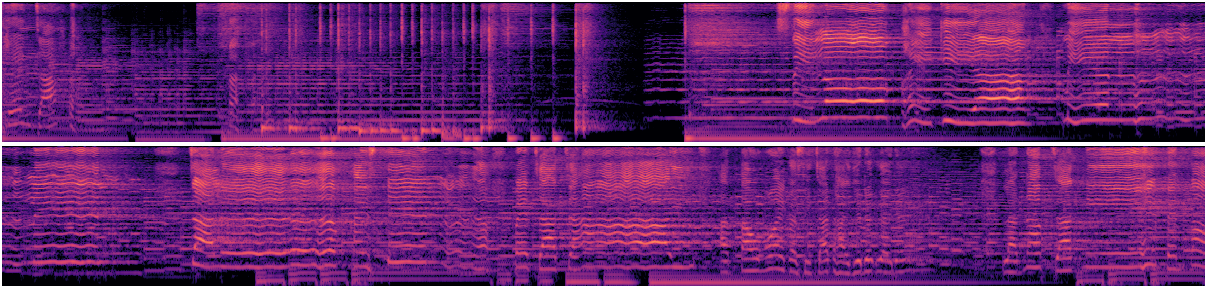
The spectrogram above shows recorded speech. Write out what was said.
เพลงจ๊ะ ก็สิจัดให้อยู่เด้อเด้อและนับจากนี้เป็นต้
